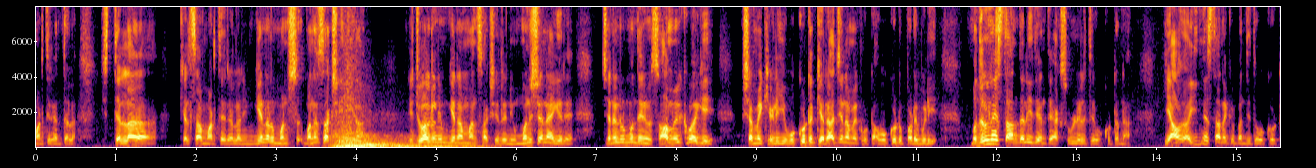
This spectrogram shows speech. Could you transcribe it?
ಮಾಡ್ತೀರಿ ಅಂತಲ್ಲ, ಇಷ್ಟೆಲ್ಲ ಕೆಲಸ ಮಾಡ್ತಾ ಇರಲ್ಲ, ನಿಮ್ಗೇನಾದ್ರು ಮನ್ಸು ಮನಸ್ಸಾಕ್ಷಿ ಇದೆಯಾ? ನಿಜವಾಗ್ಲೂ ನಿಮ್ಗೆ ನಮ್ಮ ಮನಸ್ಸಾಕ್ಷಿ ಇದೆ. ನೀವು ಮನುಷ್ಯನೇ ಆಗಿರೆ ಜನಗಳ ಮುಂದೆ ನೀವು ಸಾಮೂಹಿಕವಾಗಿ ಕ್ಷಮೆ ಕೇಳಿ ಒಕ್ಕೂಟಕ್ಕೆ ರಾಜೀನಾಮೆ ಕೊಟ್ಟು, ಆ ಒಕ್ಕೂಟ ಪಡೆಬಿಡಿ. ಮೊದಲನೇ ಸ್ಥಾನದಲ್ಲಿ ಇದೆ ಅಂತ ಯಾಕೆ ಸುಳ್ಳು ಹೇಳ್ತೀವಿ ಒಕ್ಕೂಟನ? ಯಾವ ಐದನೇ ಸ್ಥಾನಕ್ಕೆ ಬಂದಿತ್ತು ಒಕ್ಕೂಟ?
